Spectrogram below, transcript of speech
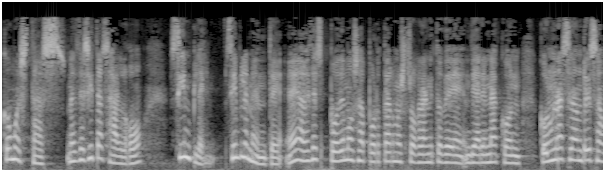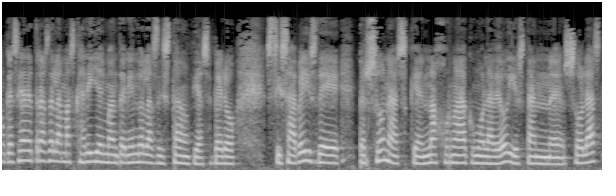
¿cómo estás? ¿Necesitas algo? Simple, simplemente. ¿eh? A veces podemos aportar nuestro granito de, arena con, con, una sonrisa, aunque sea detrás de la mascarilla y manteniendo las distancias. Pero si sabéis de personas que en una jornada como la de hoy están eh, solas,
